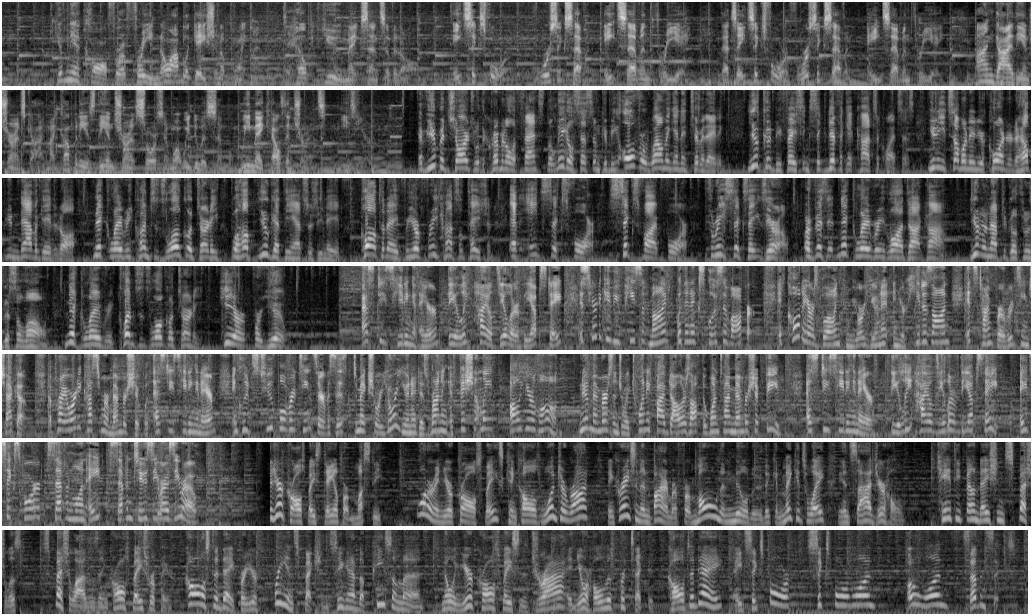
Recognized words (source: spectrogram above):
Give me a call for a free, no obligation appointment to help you make sense of it all. 864 467 8738. That's 864 467 8738. I'm Guy, the insurance guy. My company is The Insurance Source, and what we do is simple we make health insurance easier. Have you been charged with a criminal offense? The legal system can be overwhelming and intimidating. You could be facing significant consequences. You need someone in your corner to help you navigate it all. Nick Lavery, Clemson's local attorney, will help you get the answers you need. Call today for your free consultation at 864 654 3680 or visit nicklaverylaw.com. You don't have to go through this alone. Nick Lavery, Clemson's local attorney, here for you. Estes Heating and Air, the elite tile dealer of the upstate, is here to give you peace of mind with an exclusive offer. If cold air is blowing from your unit and your heat is on, it's time for a routine checkup. A priority customer membership with Estes Heating and Air includes two full routine services to make sure your unit is running efficiently all year long. New members enjoy $25 off the one time membership fee. Estes Heating and Air, the elite tile dealer of the upstate. 864 718 7200. Is your crawl space damp or musty? Water in your crawl space can cause wood to rot and creates an environment for mold and mildew that can make its way inside your home. Canty Foundation Specialist specializes in crawl space repair. Call us today for your free inspection so you can have the peace of mind knowing your crawl space is dry and your home is protected. Call today 864 641 0176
